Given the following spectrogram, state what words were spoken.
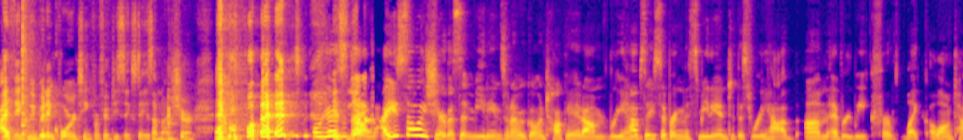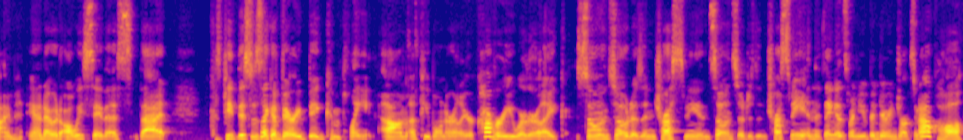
I think we've been in quarantine for 56 days. I'm not sure, but Well, here's the not. thing. I used to always share this at meetings when I would go and talk at um rehabs. I used to bring this meeting into this rehab um every week for like a long time, and I would always say this that because pe- this was like a very big complaint um of people in early recovery where they're like so and so doesn't trust me and so and so doesn't trust me, and the thing is when you've been doing drugs and alcohol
